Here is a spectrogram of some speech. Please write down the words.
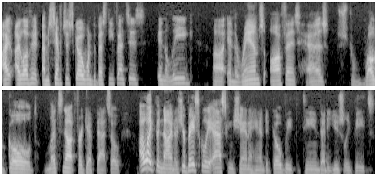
I, I love it. I mean, San Francisco, one of the best defenses in the league, uh, and the Rams offense has struggled. Let's not forget that. So I like the Niners. You're basically asking Shanahan to go beat the team that he usually beats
